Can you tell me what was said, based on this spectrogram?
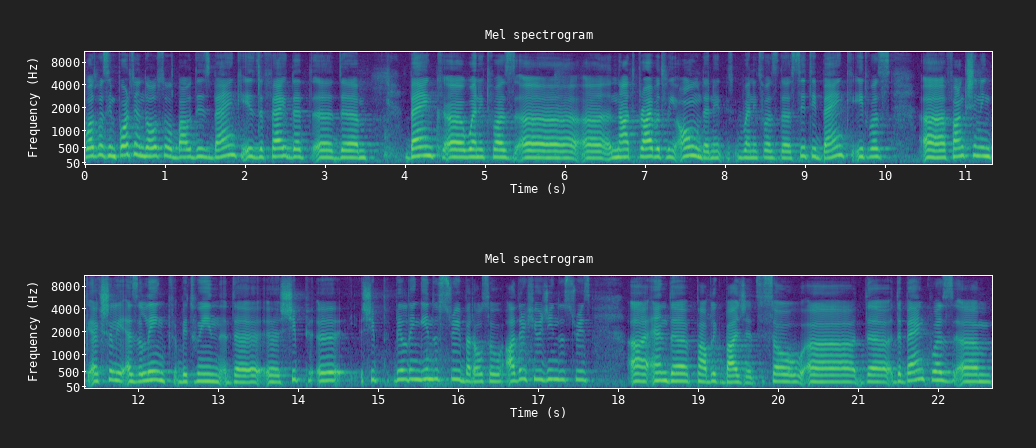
what was important also about this bank is the fact that the bank, when it was not privately owned and it, when it was the city bank, it was uh, functioning actually as a link between the uh, ship uh, shipbuilding industry, but also other huge industries, uh, and the public budget. So uh, the the bank was. Um,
